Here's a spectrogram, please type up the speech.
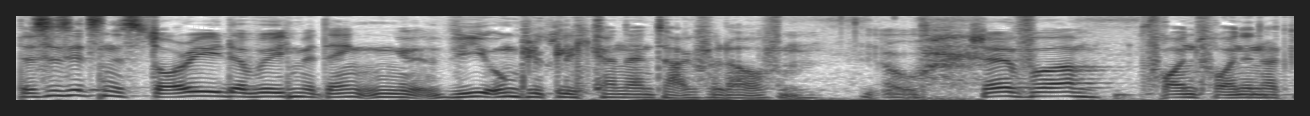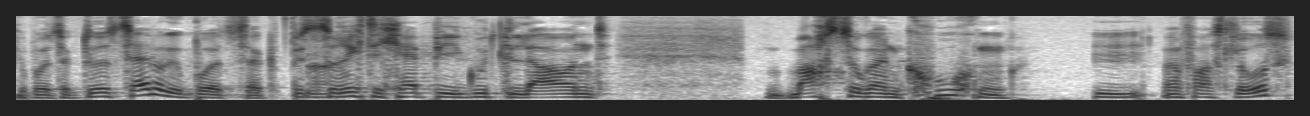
Das ist jetzt eine Story, da würde ich mir denken, wie unglücklich kann ein Tag verlaufen. Oh, Stell dir vor, Freund, Freundin hat Geburtstag. Du hast selber Geburtstag. Bist du richtig happy, gut gelaunt. Machst sogar einen Kuchen. Mhm. Dann fährst los.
